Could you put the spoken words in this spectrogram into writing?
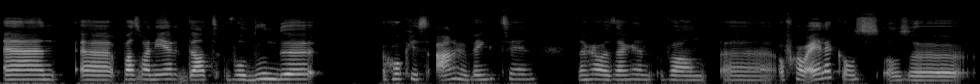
En uh, pas wanneer dat voldoende gokjes aangevinkt zijn, dan gaan we zeggen van, of gaan we eigenlijk ons, onze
